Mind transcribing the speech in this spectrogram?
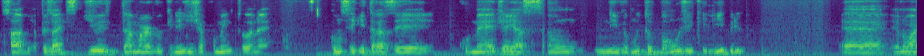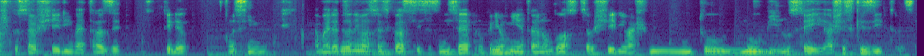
sabe? Apesar de, da Marvel, que a gente já comentou, né? Conseguir trazer comédia e ação um nível muito bom de equilíbrio, é, eu não acho que o Cell Shading vai trazer, entendeu? Assim, a maioria das animações que eu assisto, assim, isso é opinião minha, tá? Eu não gosto de Cell Shading, eu acho muito noob, não sei, eu acho esquisito, assim.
